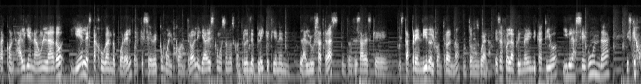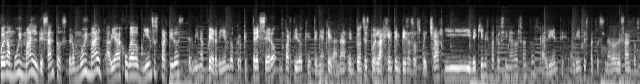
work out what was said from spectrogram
está con alguien a un lado y él está jugando por él porque se ve como el control y ya ves cómo son los controles de play que tienen la luz atrás. Entonces sabes que está prendido el control, ¿no? Entonces, bueno, esa fue la primera indicativo. Y la segunda es que juega muy mal de Santos, pero muy mal. Había jugado bien sus partidos, termina perdiendo creo que 3-0, un partido que tenía que ganar. Entonces, pues la gente empieza a sospechar. ¿Y de quién es patrocinador Santos? Caliente. Caliente es patrocinador de Santos.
